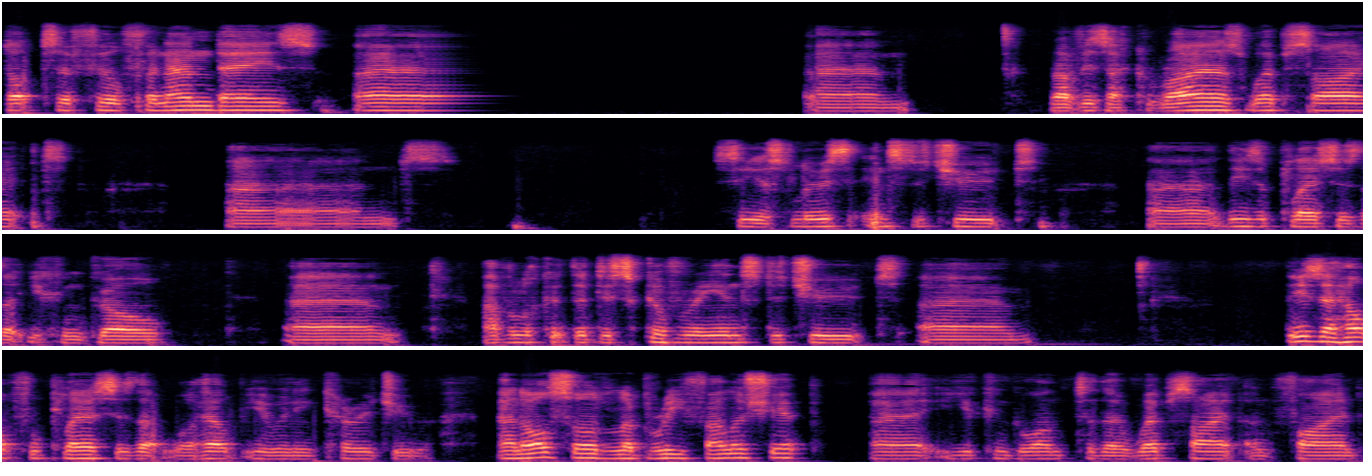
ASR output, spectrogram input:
Dr. Phil Fernandes. Uh, um, Ravi Zacharias' website, and C.S. Lewis Institute. Uh, these are places that you can go. Um, have a look at the Discovery Institute. Um, these are helpful places that will help you and encourage you. And also L'Abri Fellowship. Uh, you can go onto their website and find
